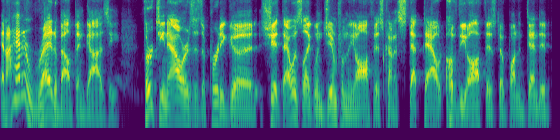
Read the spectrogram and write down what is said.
and I hadn't read about Benghazi. 13 hours is a pretty good shit. That was like when Jim from The Office kind of stepped out of The Office, no pun intended,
